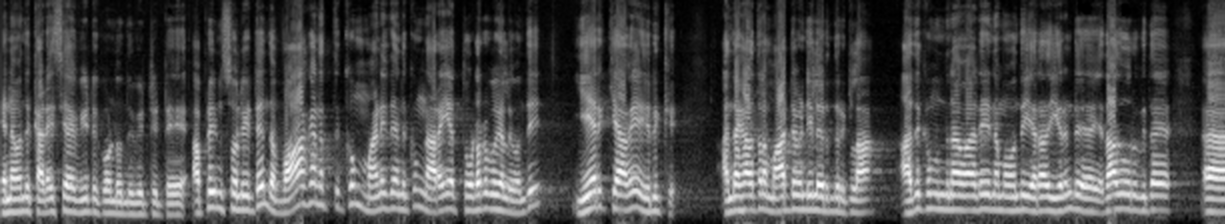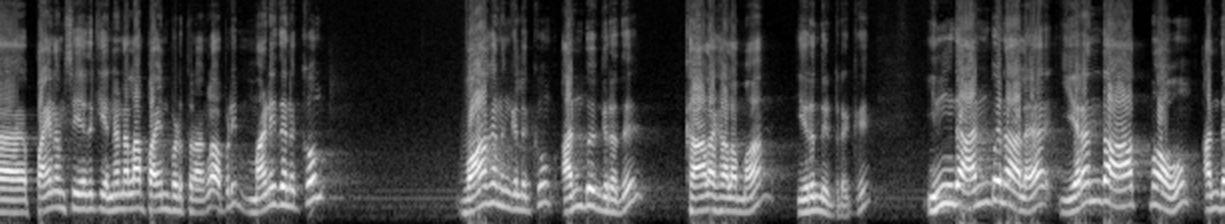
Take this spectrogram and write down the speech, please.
என்னை வந்து கடைசியாக வீட்டுக்கு கொண்டு வந்து விட்டுட்டு அப்படின்னு சொல்லிட்டு இந்த வாகனத்துக்கும் மனிதனுக்கும் நிறைய தொடர்புகள் வந்து இயற்கையாகவே இருக்கு. அந்த காலத்தில் மாட்டு வண்டியில் இருந்திருக்கலாம். அதுக்கு முந்தின மாதிரி நம்ம வந்து யாராவது இரண்டு ஏதாவது ஒரு வித பயணம் செய்யறதுக்கு என்னென்னலாம் பயன்படுத்துகிறாங்களோ அப்படி மனிதனுக்கும் வாகனங்களுக்கும் அன்புங்கிறது காலகாலமாக இருந்துட்டு இருக்கு இந்த அன்புனால இறந்த ஆத்மாவும் அந்த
